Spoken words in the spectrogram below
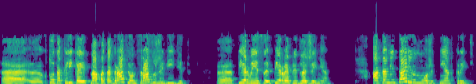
э, э, кто-то кликает на фотографию, он сразу же видит э, первые, первое предложение а комментарий он может не открыть.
